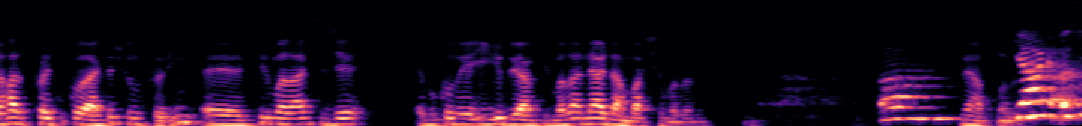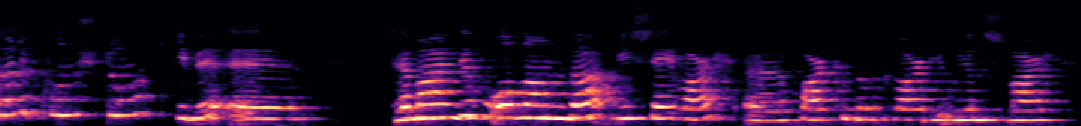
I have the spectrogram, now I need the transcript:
daha pratik olarak da şunu sorayım. E, firmalar sizce e, bu konuya ilgi duyan firmalar nereden başlamalı? Um, ne yapmalı? Yani az önce konuştuğumuz gibi e, temelde bu alanda bir şey var, e, farkındalık var, bir uyanış var.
